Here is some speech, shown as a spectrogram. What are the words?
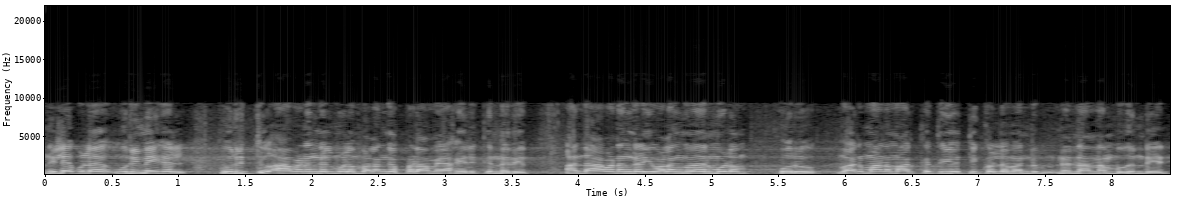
நிலபுல உரிமைகள் குறித்து ஆவணங்கள் மூலம் வழங்கப்படாமையாக இருக்கின்றது. அந்த ஆவணங்களை வழங்குவதன் மூலம் ஒரு வருமான மார்க்கத்தை உயர்த்தி கொள்ள வேண்டும் என்று நான் நம்புகின்றேன்.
